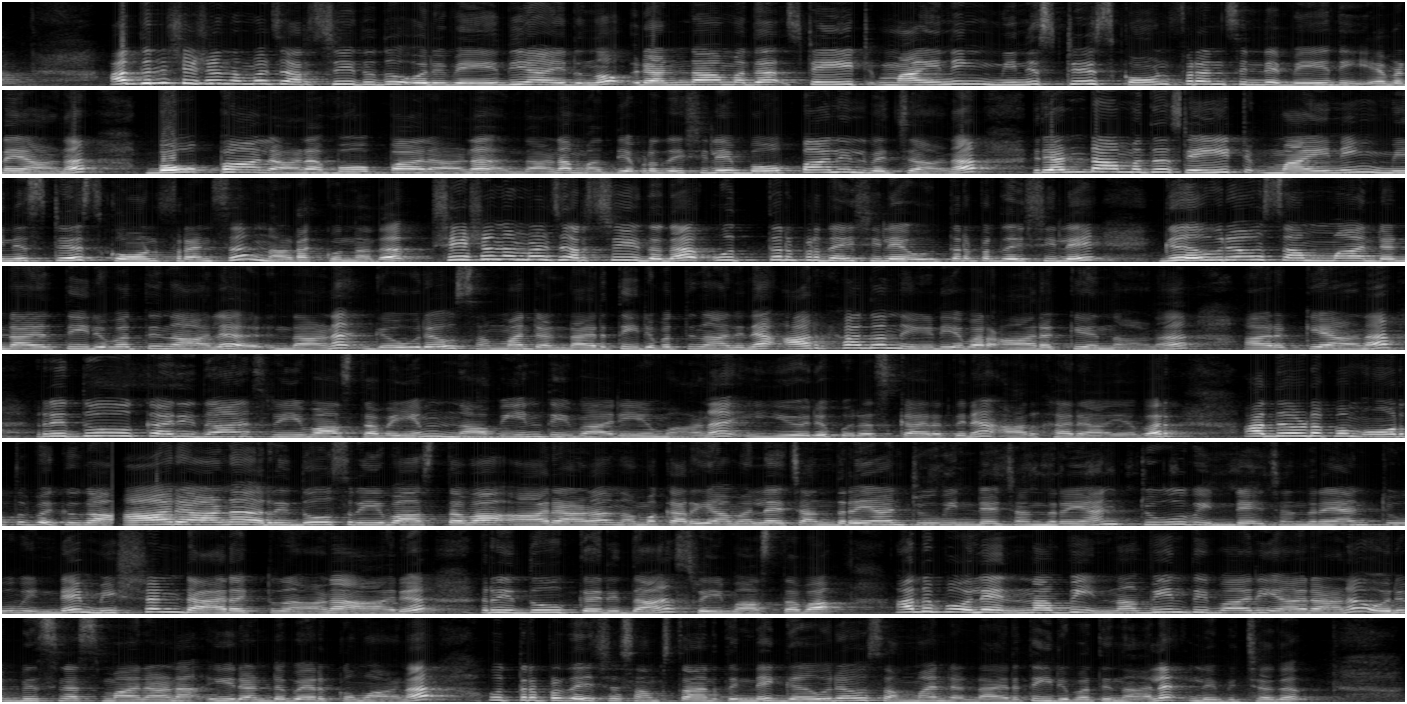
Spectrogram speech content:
അതിനുശേഷം നമ്മൾ ചർച്ച ചെയ്തത് ഒരു വേദിയായിരുന്നു. രണ്ടാമത് സ്റ്റേറ്റ് മൈനിങ് മിനിസ്റ്റേഴ്സ് കോൺഫറൻസിന്റെ വേദി എവിടെയാണ്? ഭോപ്പാലാണ്. ഭോപ്പാലാണ് എന്താണ്? മധ്യപ്രദേശിലെ ഭോപ്പാലിൽ വെച്ചാണ് രണ്ടാമത് സ്റ്റേറ്റ് മൈനിങ് മിനിസ്റ്റേഴ്സ് കോൺഫറൻസ് നടക്കുന്നത്. ശേഷം നമ്മൾ ചർച്ച ചെയ്തത് ഉത്തർപ്രദേശിലെ ഉത്തർപ്രദേശിലെ ഗൗരവ് സമ്മാൻ രണ്ടായിരത്തി ഇരുപത്തിനാല് എന്താണ്? ഗൗരവ് സമ്മാൻ രണ്ടായിരത്തി ഇരുപത്തിനാലിന് അർഹത നേടിയവർ ആരൊക്കെയെന്നാണ്? ആരൊക്കെയാണ്? ഋതു കരിദാൻ ശ്രീവാസ്തവയും നവീൻ തിവാരിയുമാണ് ഈ ഒരു പുരസ്കാരത്തിന് അർഹരായവർ. അതോടൊപ്പം ഓർത്തു വെക്കുക ആരാണ് റിതു ശ്രീവാസ്തവ? ആരാണ്? നമുക്കറിയാമല്ലേ ചന്ദ്രയാൻ ടുവിന്റെ ചന്ദ്രയാൻ ടുവിന്റെ ചന്ദ്രയാൻ ടുവിന്റെ മിഷൻ ഡയറക്ടറാണ് ആര്? റിതു കരിദാൻ ശ്രീവാസ്തവ. അതുപോലെ നവീൻ നവീൻ തിവാരി ആരാണ്? ഒരു ബിസിനസ്മാനാണ് ഈ രണ്ടു പേർക്കുമാണ് ഉത്തർപ്രദേശ് സംസ്ഥാനത്തിന്റെ ഗൗരവ സമ്മാൻ രണ്ടായിരത്തി ഇരുപത്തിനാല് ലഭിച്ചത്.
